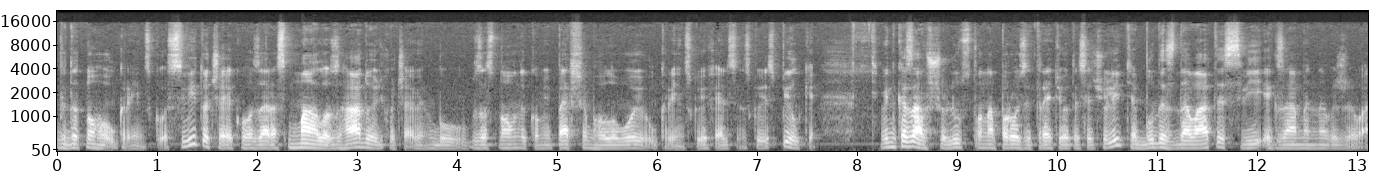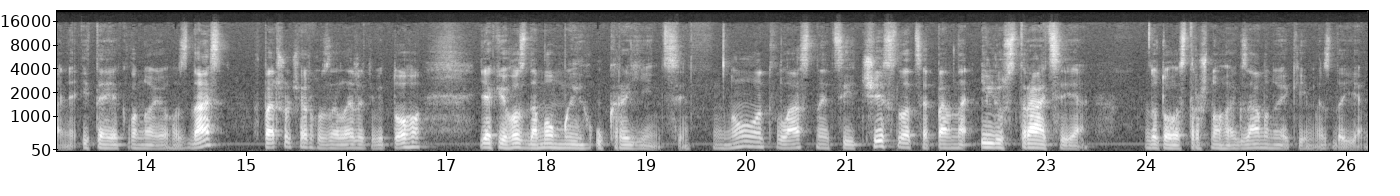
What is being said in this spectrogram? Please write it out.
видатного українського світоча, якого зараз мало згадують, хоча він був засновником і першим головою української хельсінської спілки. Він казав, що людство на порозі третього тисячоліття буде здавати свій екзамен на виживання, і те, як воно його здасть, в першу чергу залежить від того, як його здамо ми, українці. Ну, от, власне, ці числа це певна ілюстрація до того страшного екзамену, який ми здаємо,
